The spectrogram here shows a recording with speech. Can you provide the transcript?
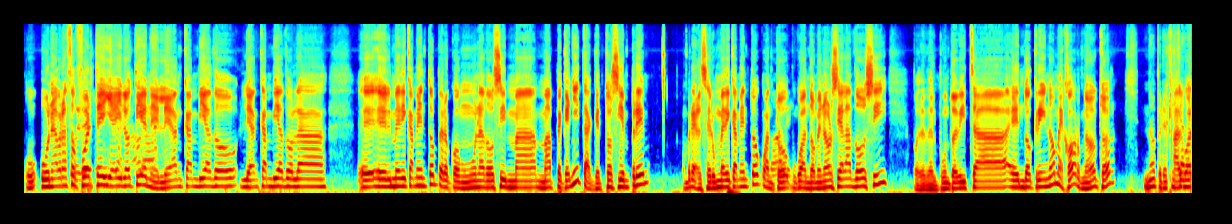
Un, abrazo pues fuerte y ahí lo tiene. Le han cambiado, le han cambiado la, eh, el medicamento, pero con una dosis más, más pequeñita, que esto siempre, hombre, al ser un medicamento, cuanto, cuanto menor sea la dosis, pues desde el punto de vista endocrino, mejor, ¿no, doctor? No, pero es que Algo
